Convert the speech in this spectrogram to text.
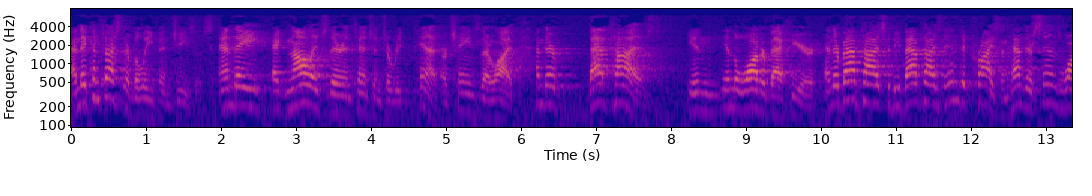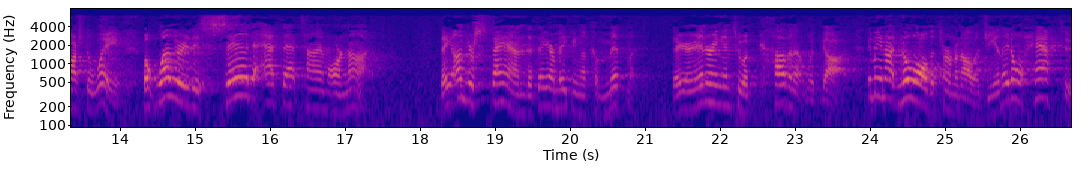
And they confess their belief in Jesus. And they acknowledge their intention to repent or change their life. And they're baptized in, in the water back here. And they're baptized to be baptized into Christ and have their sins washed away. But whether it is said at that time or not, they understand that they are making a commitment. They are entering into a covenant with God. They may not know all the terminology, and they don't have to.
